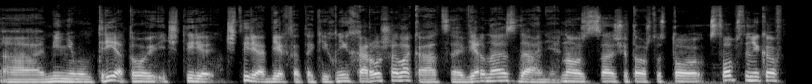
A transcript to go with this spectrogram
а, минимум три, а то и четыре, четыре объекта таких. У них хорошая локация, верное здание. Но за счет того, что 100 собственников,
